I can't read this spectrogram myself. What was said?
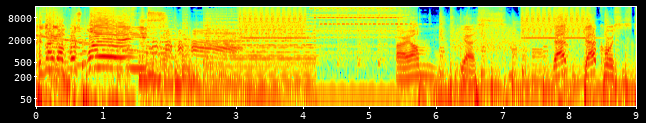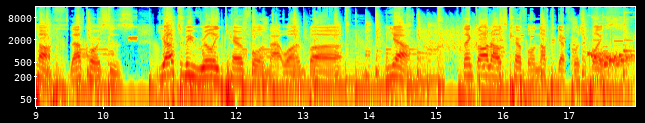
Because I got first place! Alright, um, yes. That, that course is tough. That course is, you have to be really careful in that one, but, yeah. Thank God I was careful enough to get first place.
